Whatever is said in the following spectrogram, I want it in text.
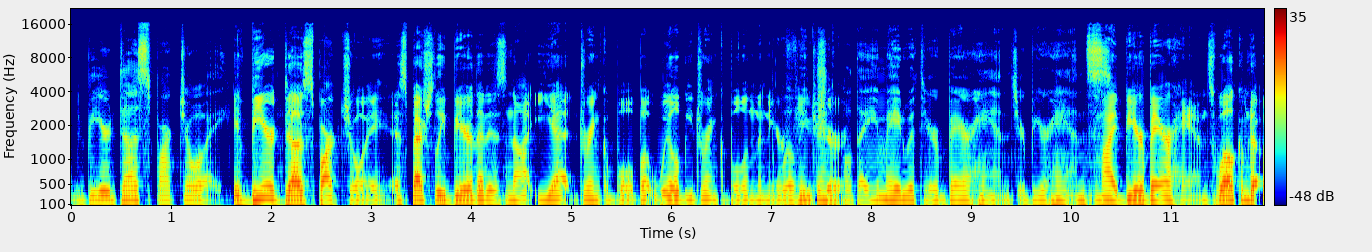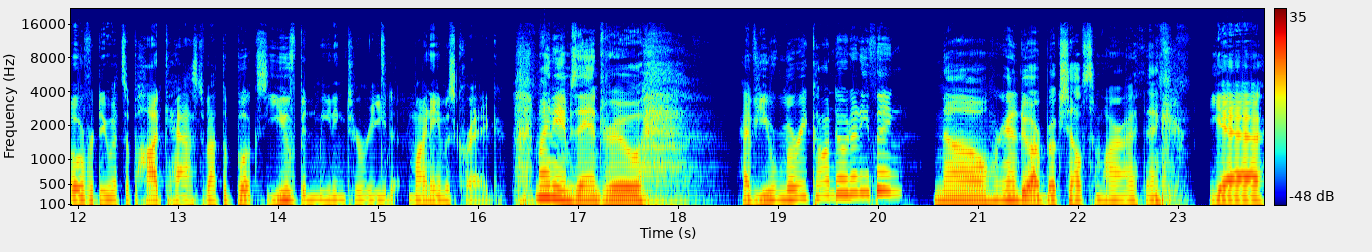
beer does spark joy. If beer does spark joy, especially beer that is not yet drinkable but will be drinkable in the near Will be future. drinkable that you made with your bare hands, your beer hands. My beer bare hands. Welcome to Overdue. It's a podcast about the books you've been meaning to read. My name is Craig. My name's Andrew. Have you Marie Kondoed anything? No, we're gonna do our bookshelves tomorrow. I think. Yeah.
